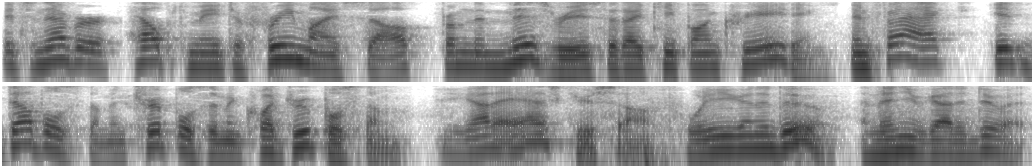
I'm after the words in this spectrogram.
It's never helped me to free myself from the miseries that I keep on creating. In fact, it doubles them and triples them and quadruples them. You got to ask yourself, what are you going to do? And then you've got to do it.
